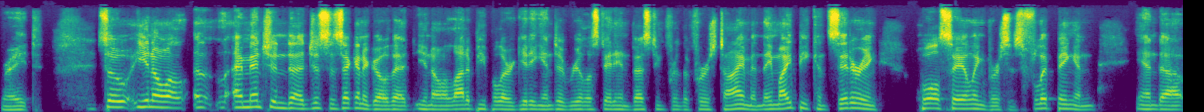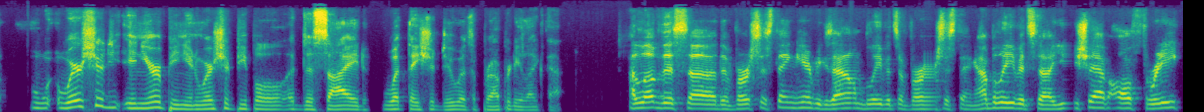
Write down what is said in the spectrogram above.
Right. So you know uh, i mentioned uh, just a second ago that you know a lot of people are getting into real estate investing for the first time and they might be considering wholesaling versus flipping and and uh, where should in your opinion where should people decide what they should do with a property like that? I love this uh the versus thing here because I don't believe it's a versus thing. I believe it's uh you should have all three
